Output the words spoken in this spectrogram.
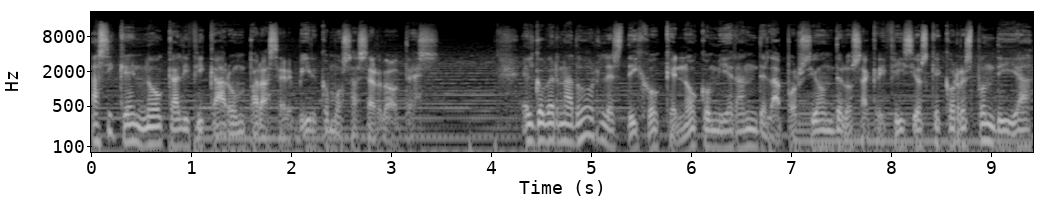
así que no calificaron para servir como sacerdotes. El gobernador les dijo que no comieran de la porción de los sacrificios que correspondía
